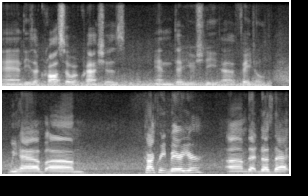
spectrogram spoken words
And these are crossover crashes and they're usually uh, fatal. We have um, concrete barrier um, that does that,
